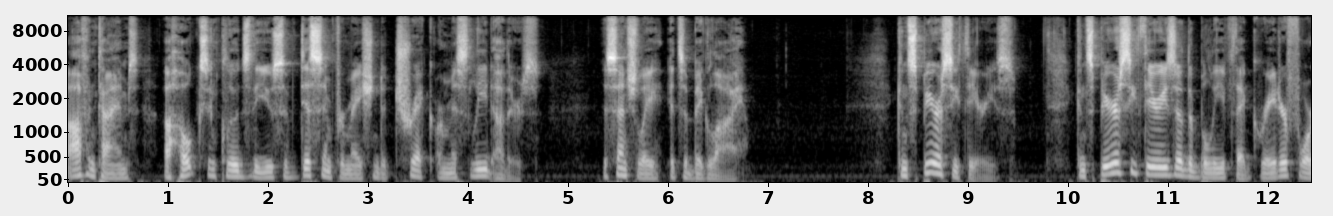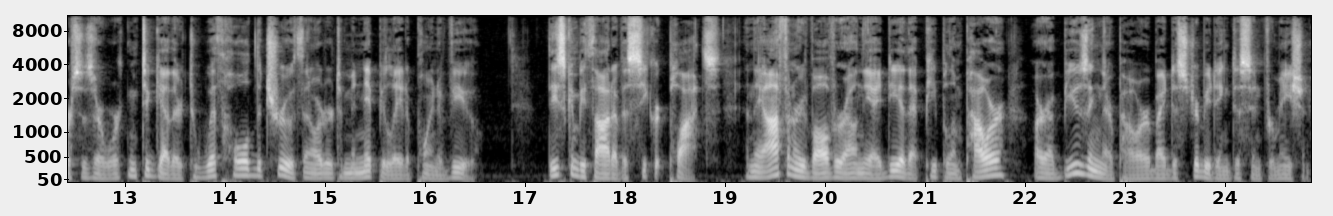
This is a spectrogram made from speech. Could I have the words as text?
Oftentimes, a hoax includes the use of disinformation to trick or mislead others. Essentially, it's a big lie. Conspiracy theories. Conspiracy theories are the belief that greater forces are working together to withhold the truth in order to manipulate a point of view. These can be thought of as secret plots, and they often revolve around the idea that people in power are abusing their power by distributing disinformation.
